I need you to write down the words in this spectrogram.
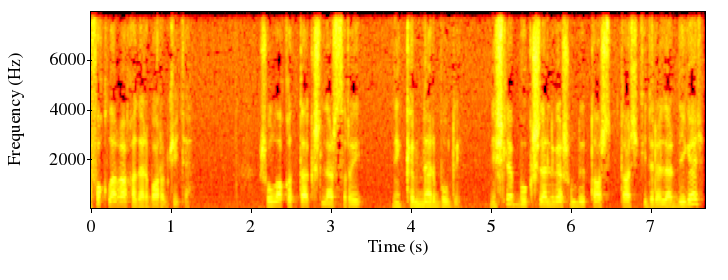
офыкларга кадәр барып җитә. Шул вакытта кешеләр сорый, Ни, кемнәр бу, ди. Нишләп бу кешеләргә шундый таҗ кидерәләр, дигәч,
